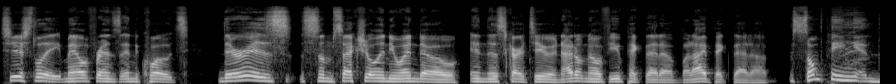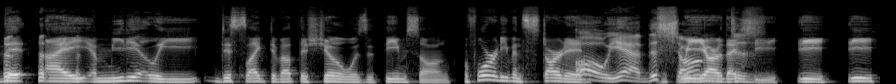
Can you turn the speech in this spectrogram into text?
Seriously, male friends in quotes. There is some sexual innuendo in this cartoon. I don't know if you picked that up, but I picked that up. Something that I immediately disliked about this show was the theme song. Before it even started, Oh yeah, this song we are that does, E E E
